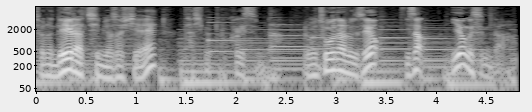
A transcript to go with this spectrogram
저는 내일 아침 6시에 다시 뵙도록 하겠습니다. 여러분 좋은 하루 되세요. 이상 이영이었습니다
